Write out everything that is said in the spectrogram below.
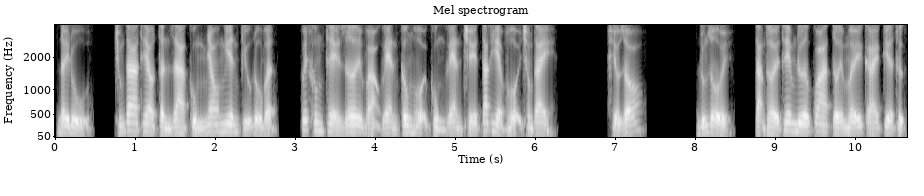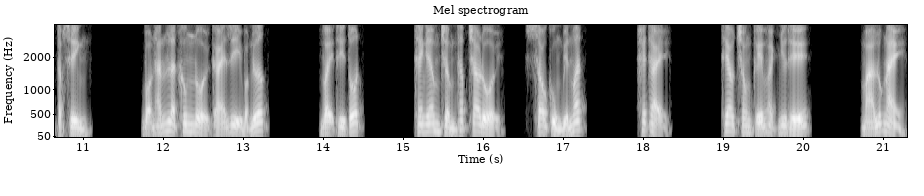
Đầy đủ, chúng ta theo tần gia cùng nhau nghiên cứu đồ vật, quyết không thể rơi vào ghen công hội cùng ghen chế tác hiệp hội trong tay. Hiểu rõ. Đúng rồi, tạm thời thêm đưa qua tới mấy cái kia thực tập sinh. Bọn hắn lật không nổi cái gì bằng nước. Vậy thì tốt. Thanh âm trầm thấp trao đổi, sau cùng biến mất. Hết thảy. Theo trong kế hoạch như thế. Mà lúc này,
